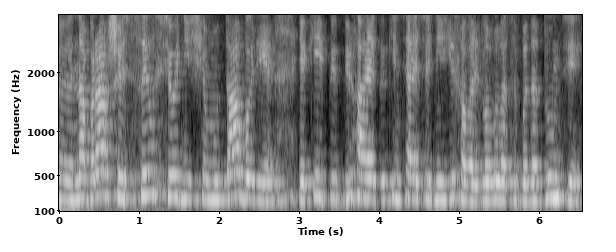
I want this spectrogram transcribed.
е, набравшись сил в сьогоднішньому таборі, який підбігає до кінця, я сьогодні їхала і зловила себе на думці.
